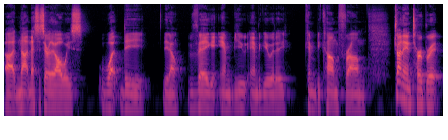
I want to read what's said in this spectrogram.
uh, not necessarily always what the you know vague ambu- ambiguity can become from trying to interpret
